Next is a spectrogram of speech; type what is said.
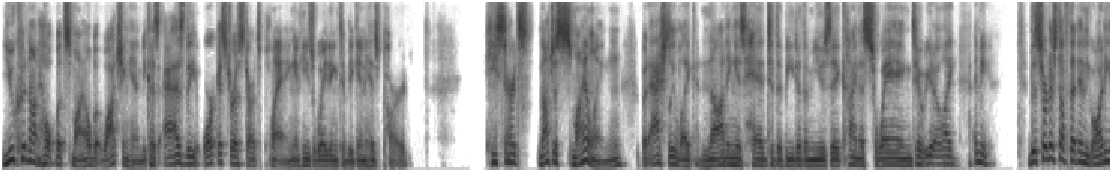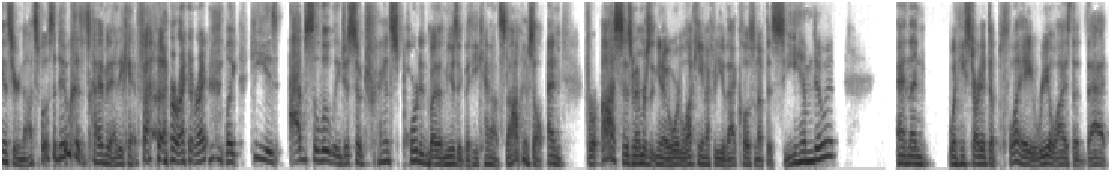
you could not help but smile but watching him because as the orchestra starts playing and he's waiting to begin his part he starts not just smiling but actually like nodding his head to the beat of the music kind of swaying to you know like i mean the sort of stuff that in the audience you're not supposed to do because it's kind of an etiquette, right? Right? Like he is absolutely just so transported by the music that he cannot stop himself. And for us as members, you know, we're lucky enough to be that close enough to see him do it, and then when he started to play, realized that that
